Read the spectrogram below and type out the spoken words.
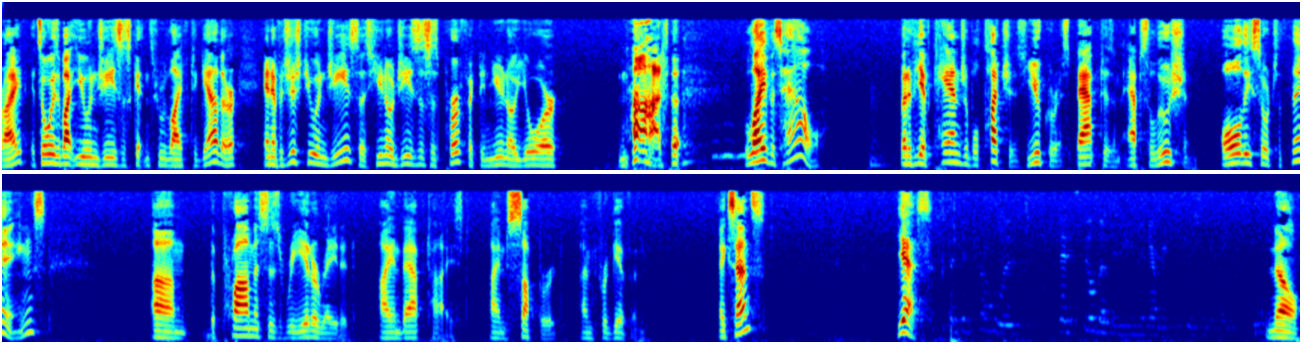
Right? It's always about you and Jesus getting through life together. And if it's just you and Jesus, you know Jesus is perfect and you know you're not. life is hell. But if you have tangible touches, Eucharist, baptism, absolution, all these sorts of things, um, the promise is reiterated I am baptized, I am suppered, I'm forgiven. Make sense? Yes? No.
